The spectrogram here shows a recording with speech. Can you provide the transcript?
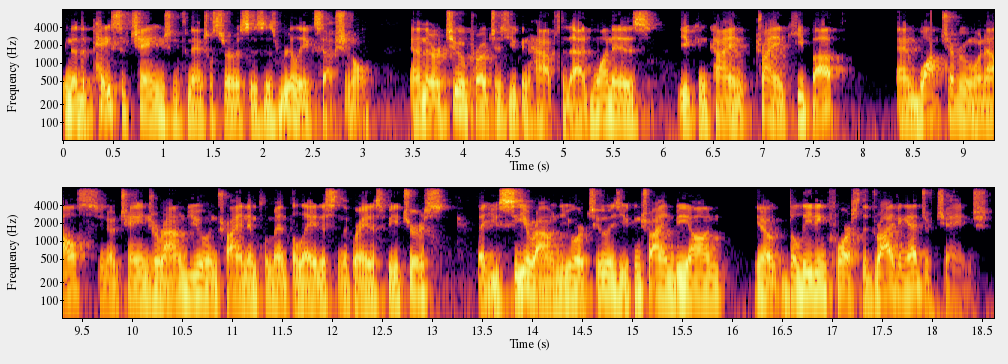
you know the pace of change in financial services is really exceptional, and there are two approaches you can have to that. One is you can kind try and keep up and watch everyone else you know change around you and try and implement the latest and the greatest features that you see around you. Or two is you can try and be on you know the leading force, the driving edge of change.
